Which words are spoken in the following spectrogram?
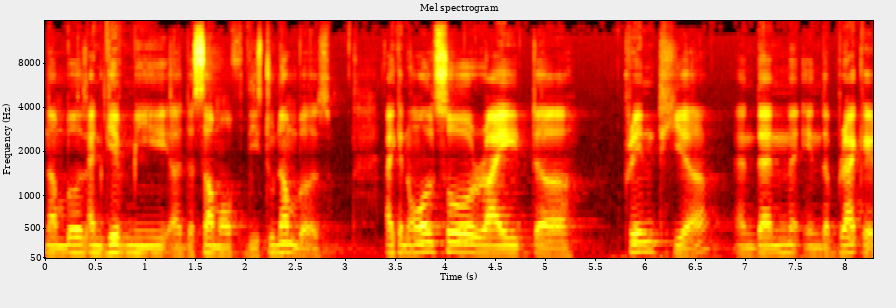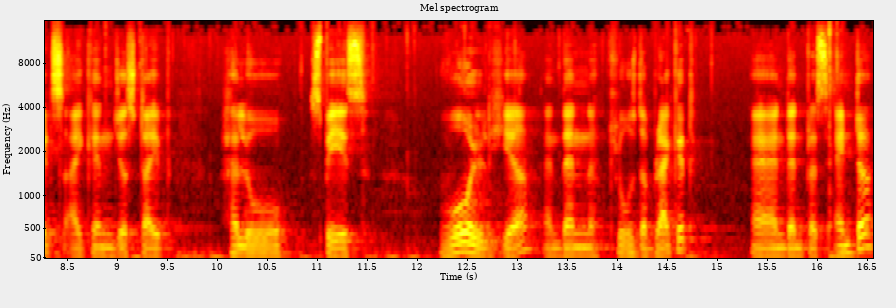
numbers and give me uh, the sum of these two numbers. I can also write uh, print here and then in the brackets I can just type hello space world here and then close the bracket and then press enter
